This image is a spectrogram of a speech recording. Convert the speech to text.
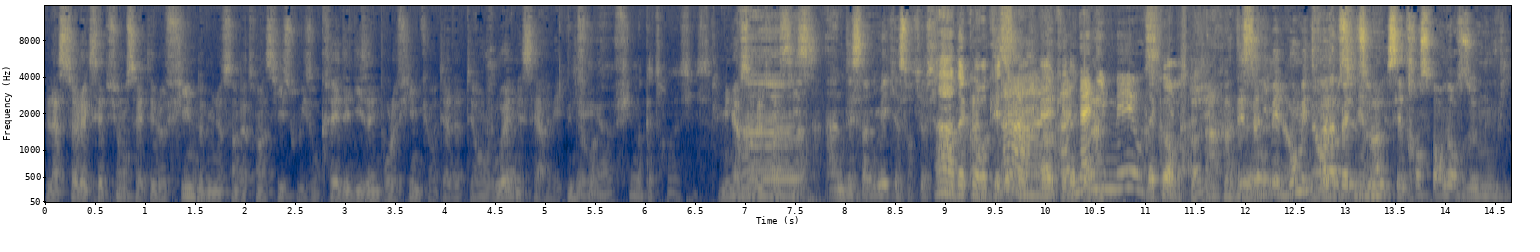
La seule exception, ça a été le film de 1986 où ils ont créé des designs pour le film qui ont été adaptés en jouets, mais c'est arrivé une Il y a fois. eu un film en 86. 1986. Un, un dessin animé qui est sorti aussi. Ah d'accord, ok, Un d'accord. Ah, un animé au D'accord, parce que j'ai Un, dessin animé long métrage c'est Transformers The Movie.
